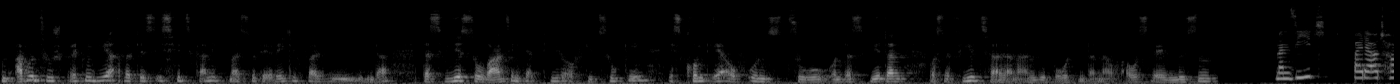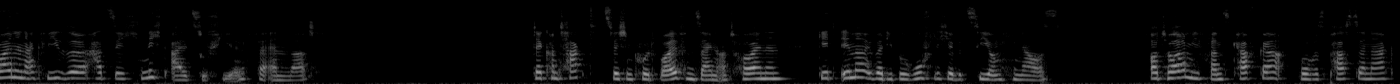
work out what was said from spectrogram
Und ab und zu sprechen wir, aber das ist jetzt gar nicht mal so der Regelfall wie eben da, dass wir so wahnsinnig aktiv auf die zugehen. Es kommt eher auf uns zu und dass wir dann aus einer Vielzahl an Angeboten dann auch auswählen müssen. Man sieht, bei der Autorinnenakquise hat sich nicht allzu viel verändert. Der Kontakt zwischen Kurt Wolf und seinen Autorinnen geht immer über die berufliche Beziehung hinaus. Autoren wie Franz Kafka, Boris Pasternak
